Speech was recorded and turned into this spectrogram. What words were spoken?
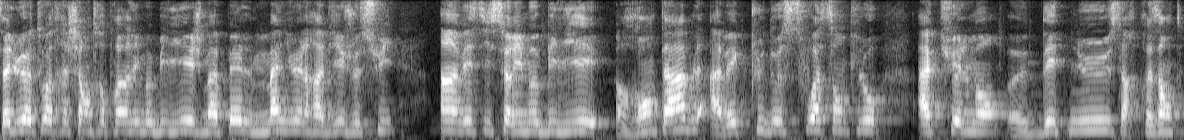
Salut à toi très cher entrepreneur immobilier, je m'appelle Manuel Ravier, je suis investisseur immobilier rentable avec plus de 60 lots actuellement euh, détenus. Ça représente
